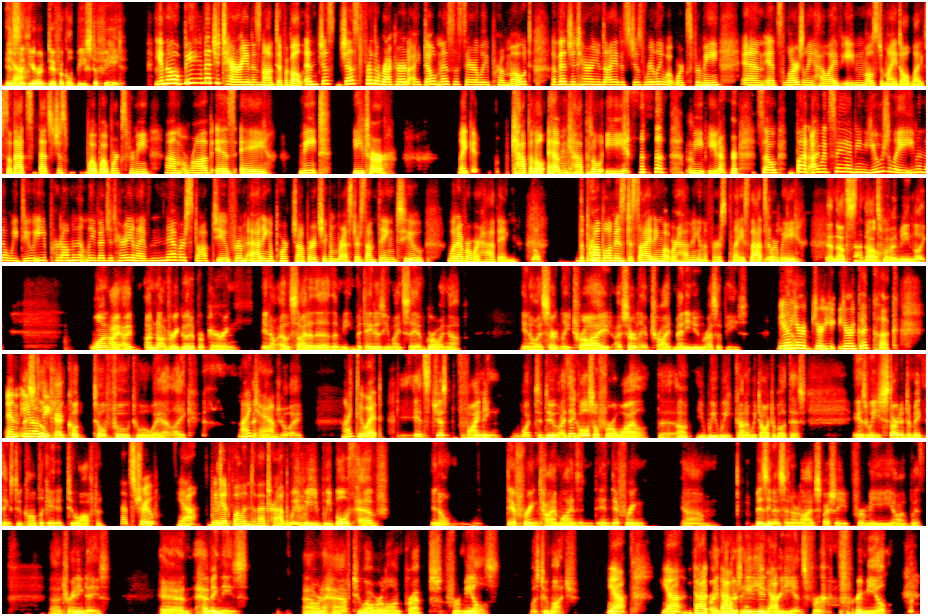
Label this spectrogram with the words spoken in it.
is yeah. that you're a difficult beast to feed you know being vegetarian is not difficult and just just for the record i don't necessarily promote a vegetarian diet it's just really what works for me and it's largely how i've eaten most of my adult life so that's that's just what what works for me um rob is a meat eater like capital M, capital E, meat eater. So, but I would say, I mean, usually, even though we do eat predominantly vegetarian, I've never stopped you from adding a pork chop or a chicken breast or something to whatever we're having. Nope. The problem is deciding what we're having in the first place. That's yep. where we and that's struggle. that's what I mean. Like one, I, I I'm not very good at preparing, you know, outside of the the meat and potatoes you might say of growing up you know, I certainly tried. I certainly have tried many new recipes. Yeah, you are you're you're a good cook, and you know I know, still the, can't cook tofu to a way I like. I can enjoy. I do it. It's just finding what to do. I think also for a while, uh, we we kind of we talked about this, is we started to make things too complicated too often. That's true. Yeah, we right? did fall into that trap. We we we both have, you know, differing timelines and, and differing um, busyness in our lives, especially for me uh, with uh, training days, and having these hour and a half, two hour long preps for meals was too much. Yeah, yeah. That right that, when there's 80 yeah. ingredients for for a meal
